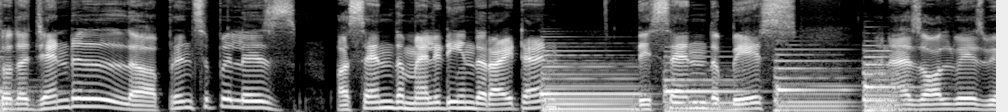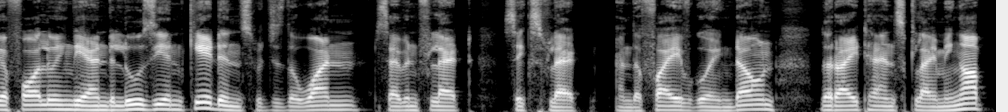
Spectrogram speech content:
So the general uh, principle is ascend the melody in the right hand, descend the bass, and as always, we are following the Andalusian cadence, which is the 1, 7 flat, 6 flat, and the 5 going down, the right hand's climbing up,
